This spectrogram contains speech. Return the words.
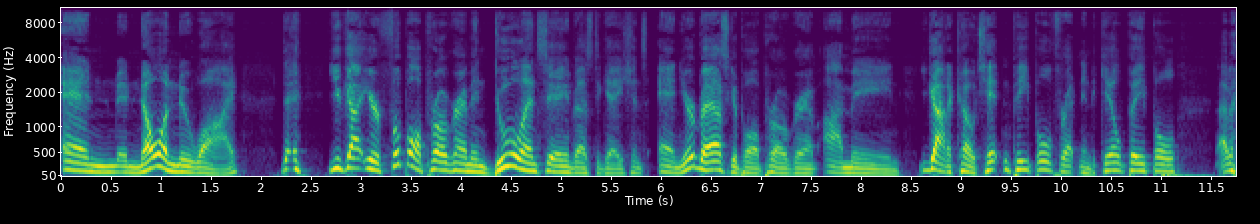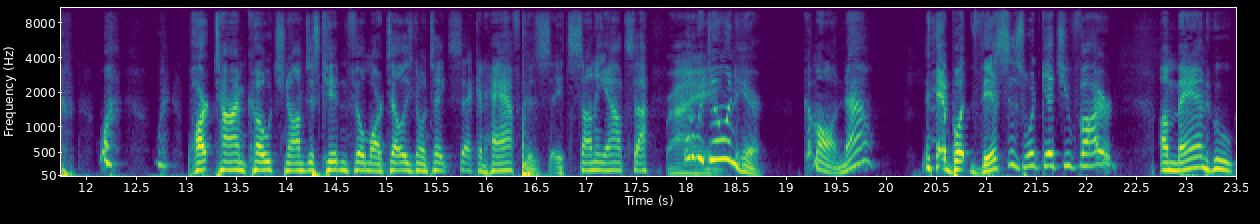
and, and no one knew why. The- you got your football program in dual NCAA investigations, and your basketball program. I mean, you got a coach hitting people, threatening to kill people. I mean, what? Part time coach? No, I'm just kidding. Phil Martelli's going to take the second half because it's sunny outside. What are we doing here? Come on now. but this is what gets you fired? A man who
